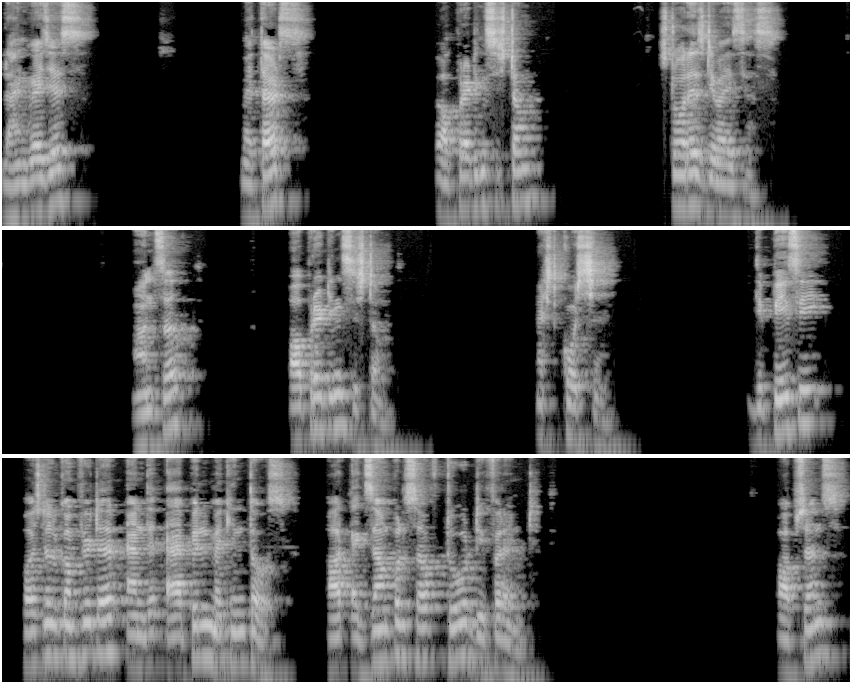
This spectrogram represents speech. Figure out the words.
languages, methods, operating system, storage devices. Answer Operating system. Next question. The PC, personal computer and the Apple Macintosh are examples of two different options,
